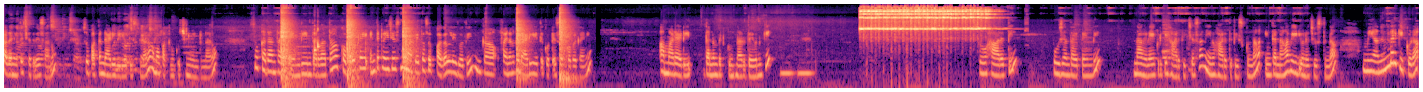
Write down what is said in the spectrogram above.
కథని అయితే చదివేశాను. సో పక్కన డాడీ వీడియో తీస్తున్నారు. అమ్మ పక్కన కూర్చొని వింటున్నారు. సో కథ అంతా అయిపోయింది. దీని తర్వాత కొబ్బరికాయ ఎంత ట్రై చేసినా నాకైతే అసలు పగలలేదు అది. ఇంకా ఫైనల్గా డాడీ అయితే కొట్టేశారు కొబ్బరికాయని. అమ్మ డాడీ దండం పెట్టుకుంటున్నారు దేవునికి. సో హారతి పూజ అంతా అయిపోయింది. నా వినాయకుడికి హారతి ఇచ్చేసా నేను హారతి తీసుకున్నా. ఇంకా నా వీడియోని చూస్తున్నా. మీ అందరికీ కూడా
